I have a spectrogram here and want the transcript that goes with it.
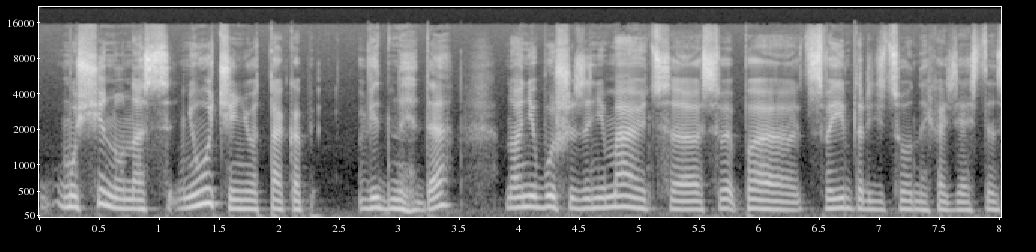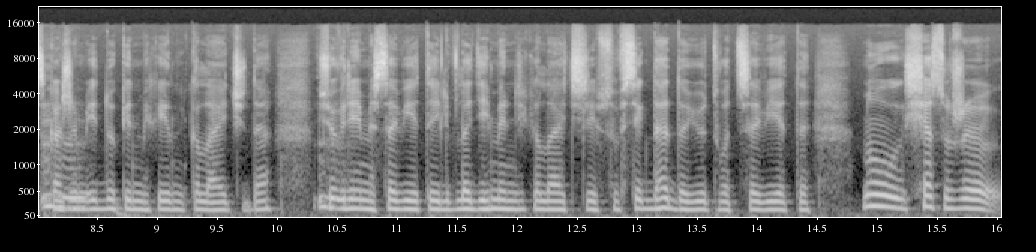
мужчин у нас не очень вот так видны, да, но они больше занимаются по своим традиционным хозяйствам. Скажем, uh-huh. Идукин Михаил Николаевич, да, все uh-huh. время советы, или Владимир Николаевич Левсу всегда дают вот советы. Ну, сейчас уже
